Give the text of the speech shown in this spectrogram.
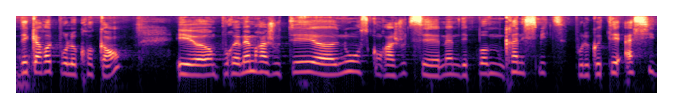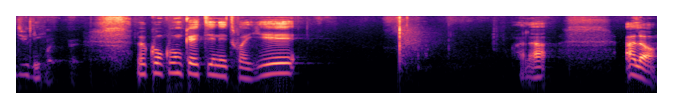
des carottes pour le croquant, et euh, on pourrait même rajouter, euh, nous ce qu'on rajoute c'est même des pommes Granny Smith pour le côté acidulé. Le concombre qui a été nettoyé. Voilà. Alors,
